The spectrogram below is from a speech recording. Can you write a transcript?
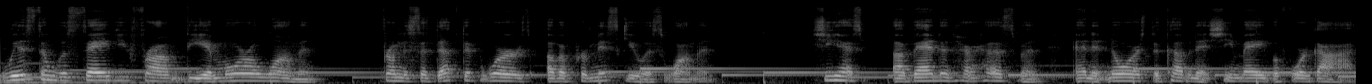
Wisdom will save you from the immoral woman, from the seductive words of a promiscuous woman. She has abandoned her husband and ignores the covenant she made before God.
